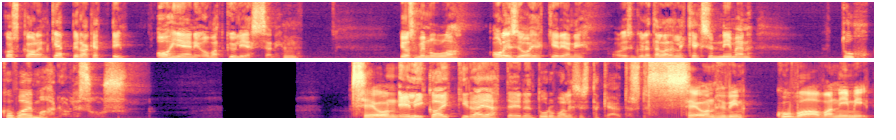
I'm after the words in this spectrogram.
koska olen keppiraketti, ohjeeni ovat kyljessäni. Hmm. Jos minulla olisi ohjekirja, niin olisin kyllä tällaiselle keksinyt nimen Tuhka vai mahdollisuus? Se on, Eli kaikki räjähteiden turvallisesta käytöstä. se on hyvin kuvaava nimi.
